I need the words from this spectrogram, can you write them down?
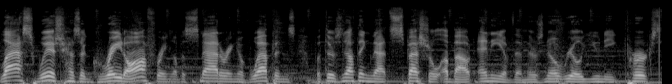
Last Wish has a great offering of a smattering of weapons, but there's nothing that special about any of them. There's no real unique perks.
